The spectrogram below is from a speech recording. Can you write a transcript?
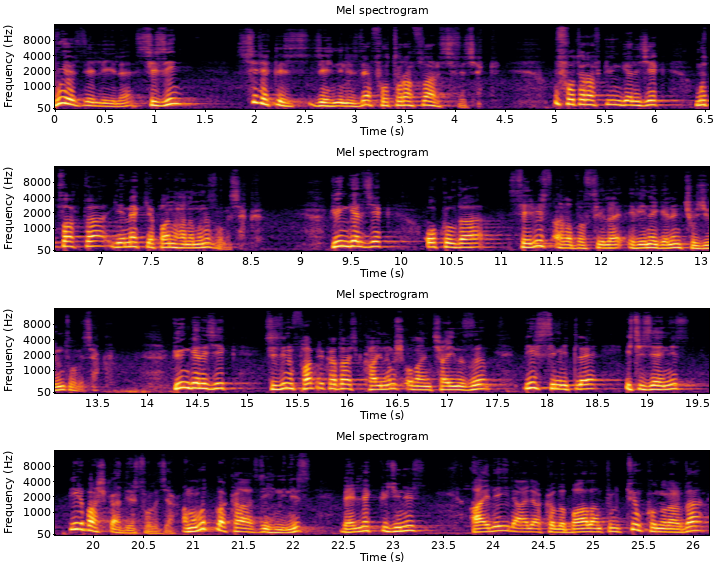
bu özelliğiyle sizin sürekli zihninizde fotoğraflar çizecek. Bu fotoğraf gün gelecek mutfakta yemek yapan hanımınız olacak. Gün gelecek okulda servis arabasıyla evine gelen çocuğunuz olacak. Gün gelecek sizin fabrikada kaynamış olan çayınızı bir simitle içeceğiniz bir başka adres olacak. Ama mutlaka zihniniz, bellek gücünüz, aile ile alakalı bağlantılı tüm konularda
